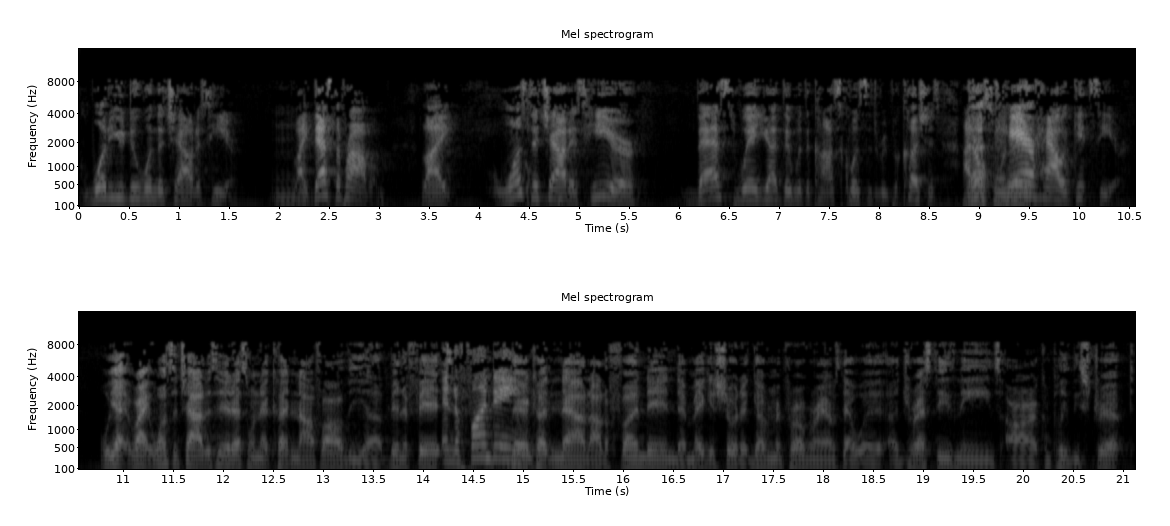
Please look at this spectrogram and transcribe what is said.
what do you do when the child is here? Mm. Like that's the problem. Like once the child is here, that's when you have to deal with the consequences, the repercussions. I don't care they, how it gets here. Well, yeah, right. Once a child is here, that's when they're cutting off all the uh, benefits and the funding. They're cutting down all the funding. They're making sure that government programs that would address these needs are completely stripped.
